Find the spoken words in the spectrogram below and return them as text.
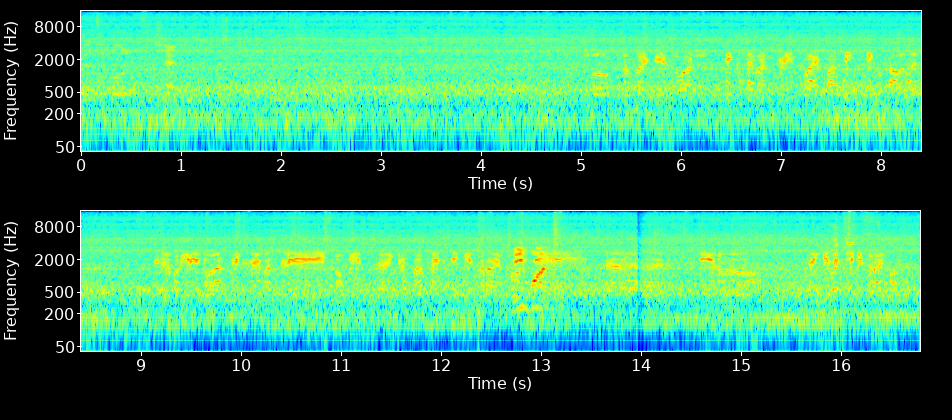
Let's. Check. So, super gate 1673, flight passing 6000. Super gate 1673, commit, confirm, next right V1. uh, zero, thank you, next limit right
